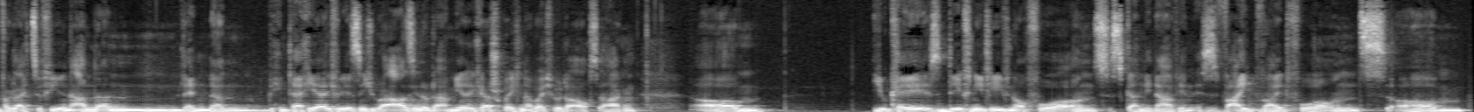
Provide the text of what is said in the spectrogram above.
im Vergleich zu vielen anderen Ländern hinterher. Ich will jetzt nicht über Asien oder Amerika sprechen, aber ich würde auch sagen, ähm, UK ist definitiv noch vor uns, Skandinavien ist weit, weit vor uns. Ähm,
